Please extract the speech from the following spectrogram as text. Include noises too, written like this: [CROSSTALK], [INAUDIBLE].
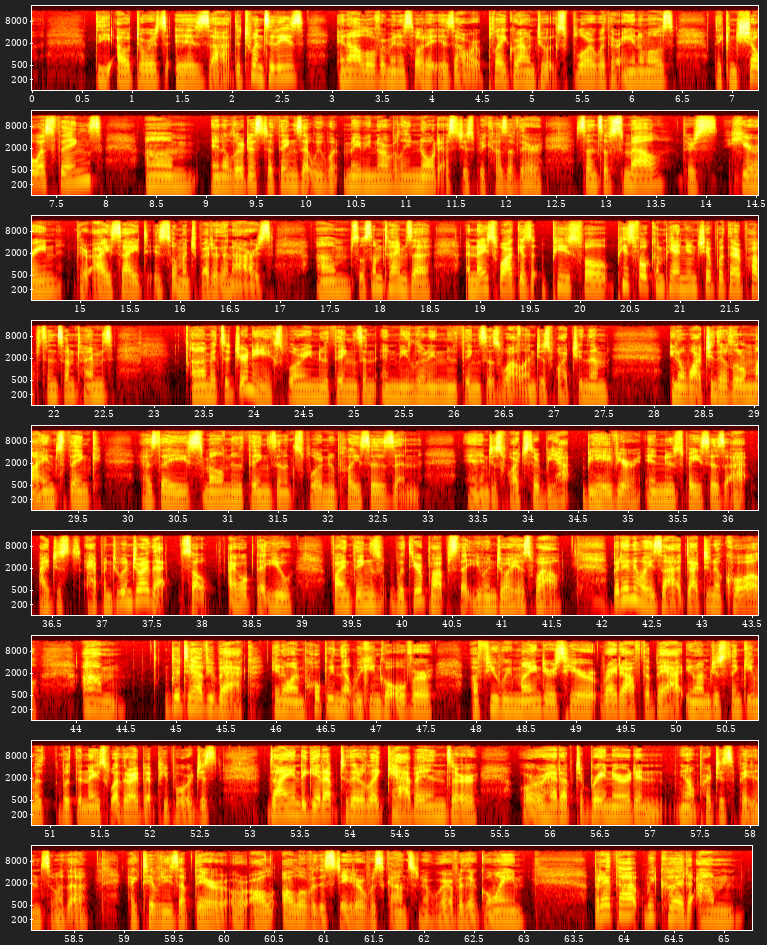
the outdoors is uh, the Twin Cities and all over Minnesota is our playground to explore with our animals. They can show us things um, and alert us to things that we wouldn't maybe normally notice just because of their sense of smell, their hearing, their eyesight is so much better than ours. Um, so sometimes a, a nice walk is peaceful, peaceful companionship with our pups, and sometimes um, it's a journey exploring new things and, and me learning new things as well and just watching them you know watching their little minds think as they smell new things and explore new places and and just watch their beha- behavior in new spaces. I, I just happen to enjoy that. So i hope that you find things with your pups that you enjoy as well. But anyways uh, dr nicole um, good to have you back. You know, I'm hoping that we can go over a few reminders here right off the bat. You know, I'm just thinking with with the nice weather, I bet people were just dying to get up to their lake cabins or or head up to Brainerd and you know participate in some of the activities up there or all all over the state or Wisconsin or wherever they're going. But I thought we could um,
